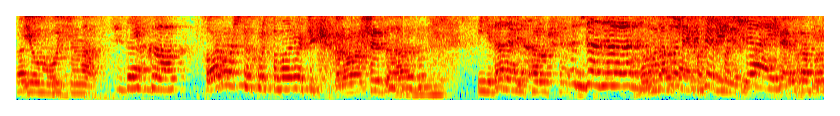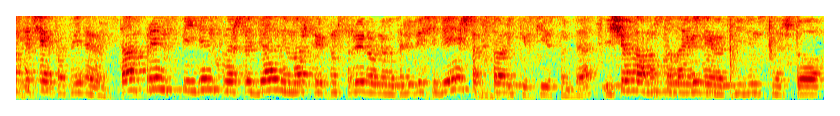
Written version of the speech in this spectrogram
Ил-18. Да. И как? Хороший такой самолетик. Хороший, да. И еда, наверное, хорошая. Да-да. Ну, там чай попили. Чай. Это просто чай попили. Там, в принципе, единственное, что сделали, немножко реконструировали вот ряды сидений, чтобы столики втиснуть, да. Еще там установили вот единственное, что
